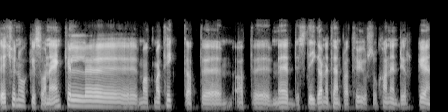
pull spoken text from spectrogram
det er ikke noe sånn enkel uh, matematikk at, uh, at uh, med stigende temperatur så kan en dyrke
